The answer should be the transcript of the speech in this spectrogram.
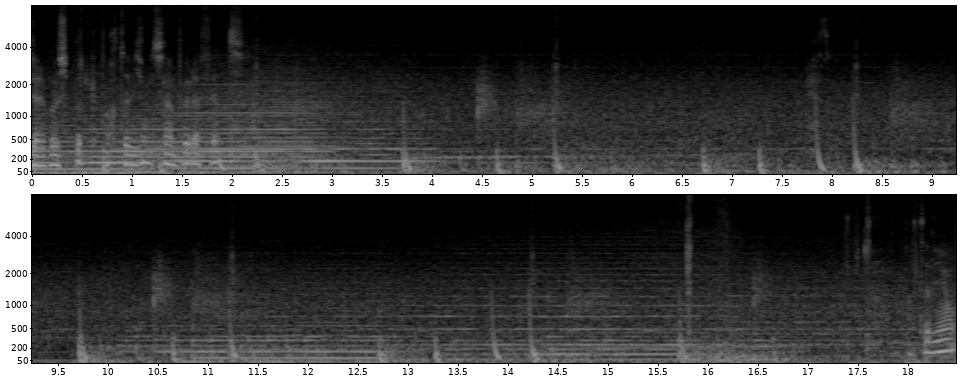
J'arrive au spot le porte-avions, c'est un peu la fête. Porte-avions.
